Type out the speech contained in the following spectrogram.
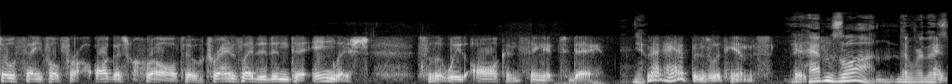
so thankful for August Crull to translate it into English so that we all can sing it today. Yeah. And that happens with hymns. It it's, happens a lot. Over this.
